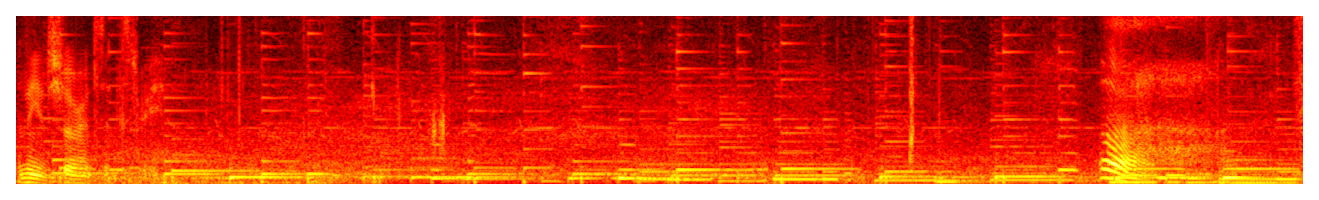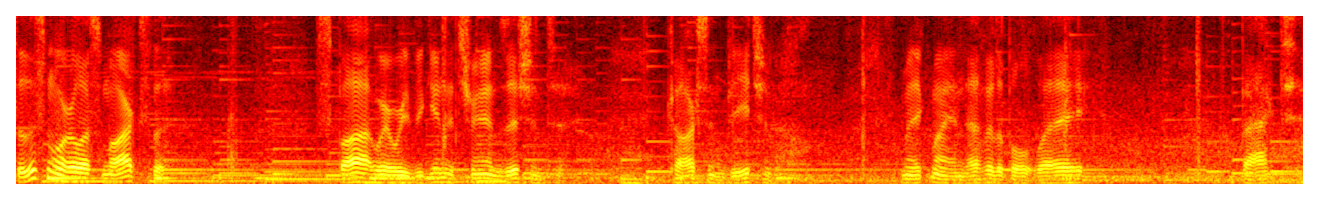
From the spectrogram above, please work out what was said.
and the insurance industry. Ah. So this more or less marks the spot where we begin to transition to Carson Beach I'll make my inevitable way back to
